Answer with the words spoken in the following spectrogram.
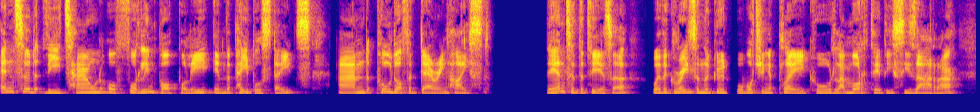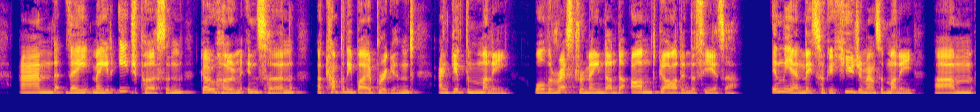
entered the town of Forlimpopoli in the Papal States and pulled off a daring heist. They entered the theatre, where the great and the good were watching a play called La Morte di Cesare, and they made each person go home in turn, accompanied by a brigand, and give them money, while the rest remained under armed guard in the theatre. In the end, they took a huge amount of money, um,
